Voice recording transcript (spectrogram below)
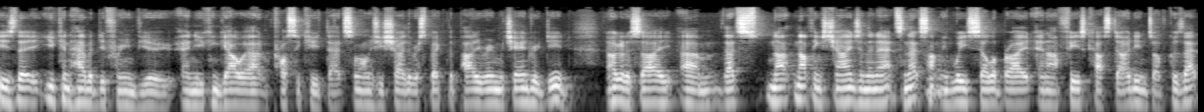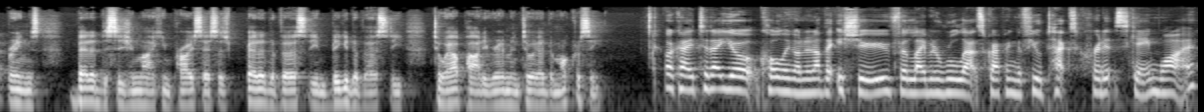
is that you can have a differing view and you can go out and prosecute that so long as you show the respect of the party room, which Andrew did. I've got to say, um, that's no, nothing's changed in the Nats, and that's something we celebrate and are fierce custodians of because that brings better decision making processes, better diversity, and bigger diversity to our party room and to our democracy. Okay, today you're calling on another issue for Labor to rule out scrapping the fuel tax credit scheme. Why?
